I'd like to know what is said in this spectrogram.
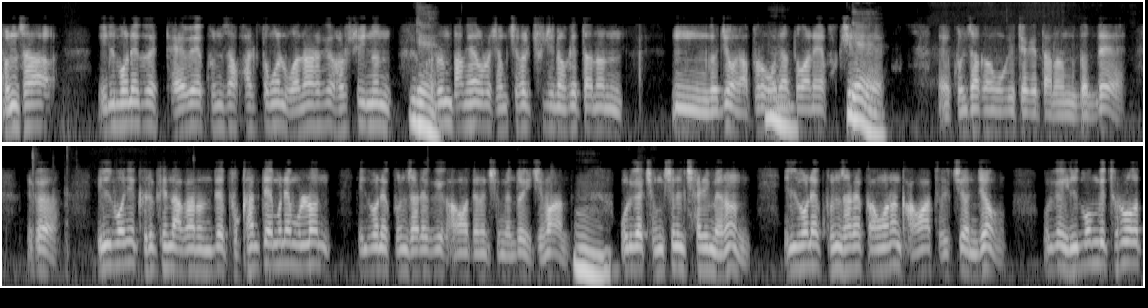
군사, 일본의 그 대외 군사 활동을 원활하게 할 수 있는 예. 그런 방향으로 정책을 추진하겠다는, 음, 거죠. 앞으로 음. 5년 동안에 확실하게 예. 예, 군사 강국이 되겠다는 건데, 그러니까 일본이 그렇게 나가는데 북한 때문에 물론 일본의 군사력이 강화되는 측면도 있지만 음. 우리가 정신을 차리면은 일본의 군사력 강화는 강화될지언정 우리가 일본 밑으로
